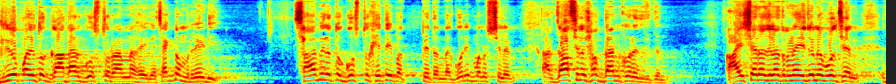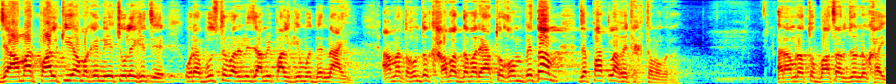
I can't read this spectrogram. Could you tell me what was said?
গৃহপালিত গাধার গোস্ত রান্না হয়ে গেছে, একদম রেডি সাহাবিরা তো গোস্ত খেতেই পেতেন না, গরিব মানুষ ছিলেন। আর যা ছিল সব দান করে দিতেন। আয়সা রাজিল্লাহ এই জন্য বলছেন যে, আমার পালকি আমাকে নিয়ে চলে গেছে ওরা বুঝতে পারেনি যে আমি পালকির মধ্যে নাই। আমরা তখন তো খাবার দাবার এত কম পেতাম যে পাতলা হয়ে থাকতাম আমরা। আর আমরা তো বাঁচার জন্য খাই।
